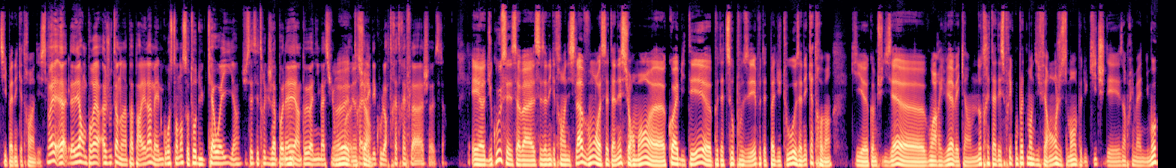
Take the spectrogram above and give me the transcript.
type années 90. Ouais, d'ailleurs, on pourrait ajouter, on n'en a pas parlé là, mais une grosse tendance autour du kawaii. Hein. Tu sais, ces trucs japonais, mm. un peu animation, très, avec des couleurs très très flash, etc. Et du coup, c'est ça va, ces années 90 là vont cette année sûrement cohabiter, peut-être s'opposer, peut-être pas du tout aux années 80 qui, euh, comme tu disais, euh, vont arriver avec un autre état d'esprit complètement différent, justement un peu du kitsch des imprimés animaux,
